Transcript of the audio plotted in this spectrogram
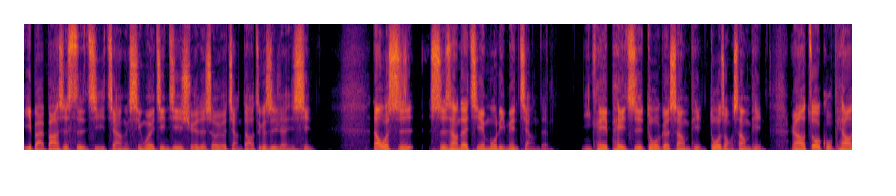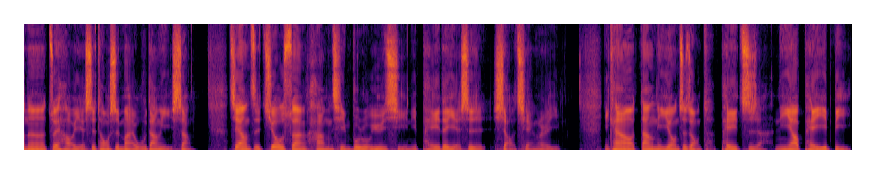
一百八十四集讲行为经济学的时候有讲到，这个是人性。那我时时常在节目里面讲的，你可以配置多个商品，多种商品，然后做股票呢，最好也是同时买五档以上，这样子就算行情不如预期，你赔的也是小钱而已。你看哦，当你用这种配置啊，你要赔一笔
